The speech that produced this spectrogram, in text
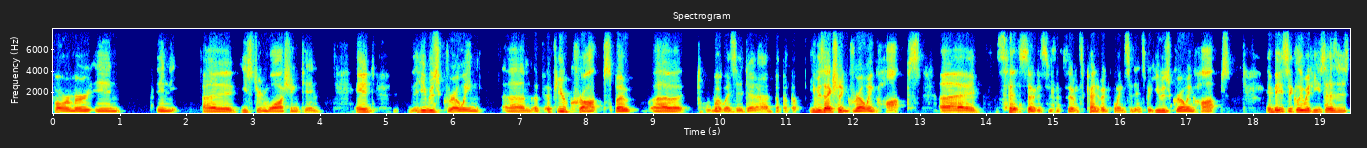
farmer in in uh, eastern Washington, and he was growing um, a, a few crops, but uh, what was it? Uh, he was actually growing hops. Uh, so, so, so it's kind of a coincidence, but he was growing hops. And basically, what he says is,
